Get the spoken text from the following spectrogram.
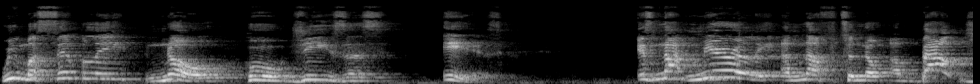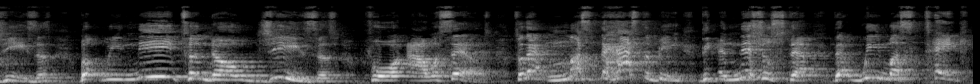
we must simply know who Jesus is. It's not merely enough to know about Jesus, but we need to know Jesus for ourselves. So that must, that has to be the initial step that we must take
